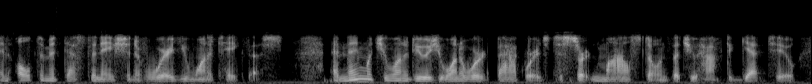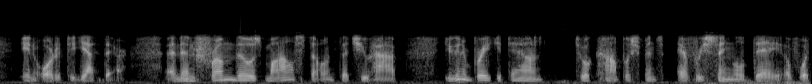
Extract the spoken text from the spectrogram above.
an ultimate destination of where you want to take this. And then what you want to do is you want to work backwards to certain milestones that you have to get to in order to get there. And then from those milestones that you have, you're going to break it down to accomplishments every single day of what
